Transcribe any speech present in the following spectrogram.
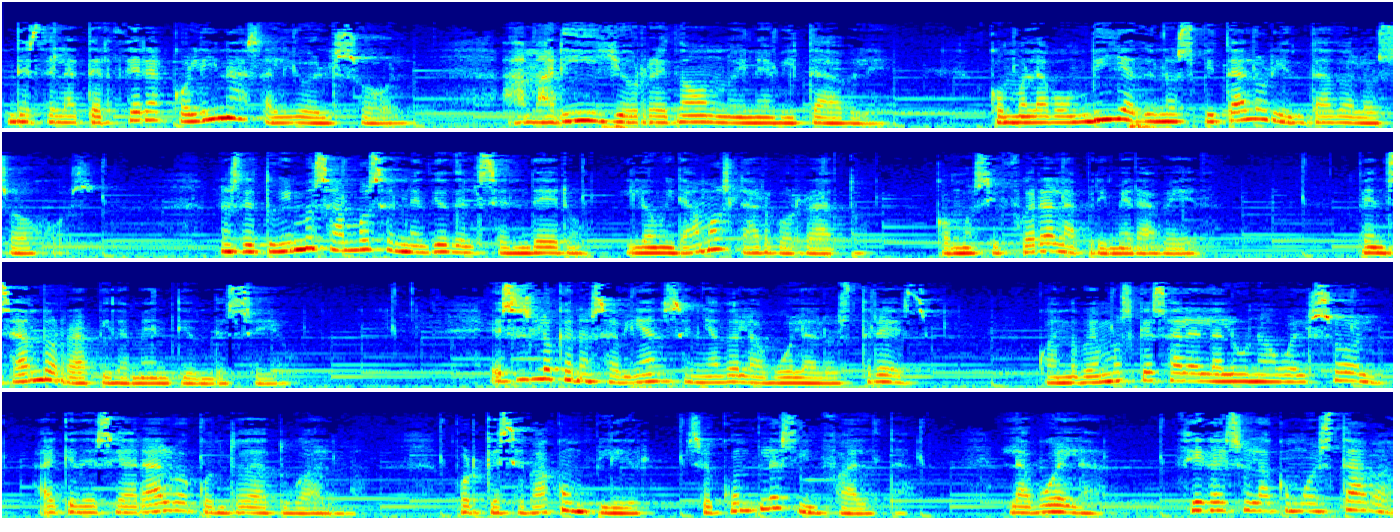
Desde la tercera colina salió el sol, amarillo, redondo, inevitable, como la bombilla de un hospital orientado a los ojos. Nos detuvimos ambos en medio del sendero y lo miramos largo rato, como si fuera la primera vez pensando rápidamente un deseo. Eso es lo que nos había enseñado la abuela a los tres. Cuando vemos que sale la luna o el sol, hay que desear algo con toda tu alma, porque se va a cumplir, se cumple sin falta. La abuela, ciega y sola como estaba,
